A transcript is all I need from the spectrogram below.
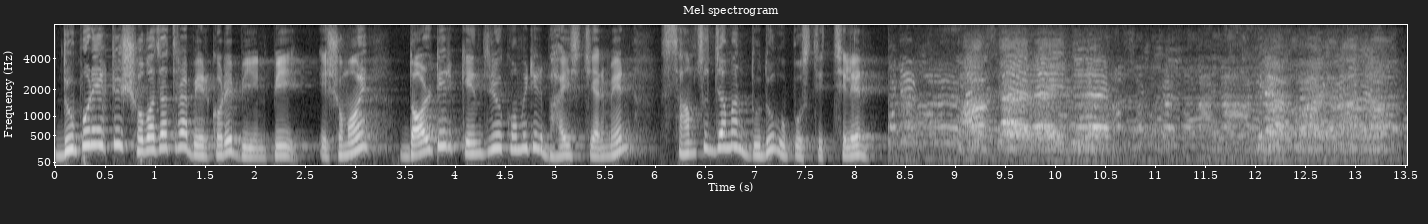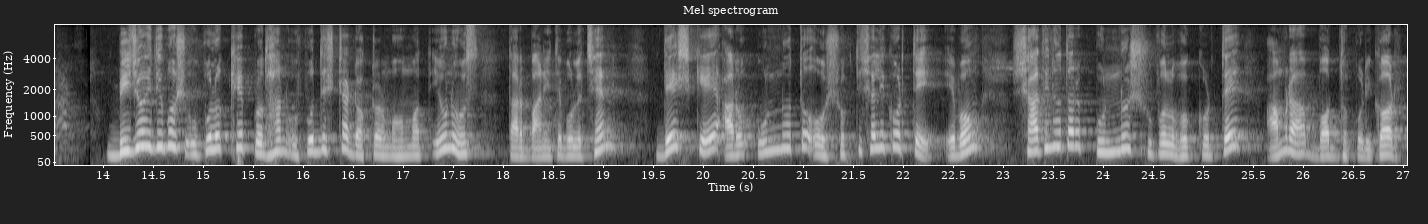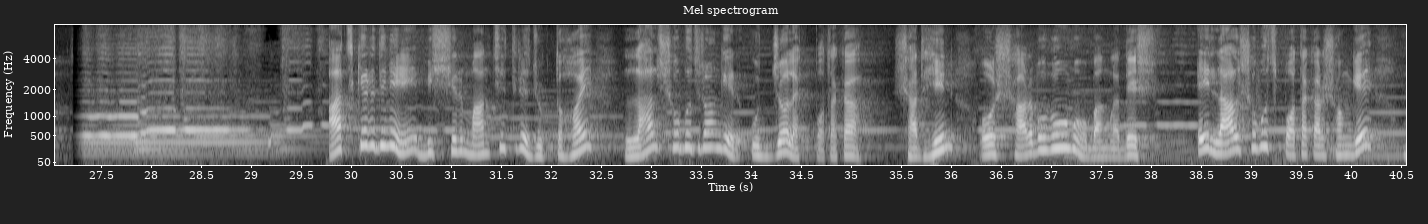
দুপুরে একটি শোভাযাত্রা বের করে বিএনপি। এ সময় দলটির কেন্দ্রীয় কমিটির ভাইস চেয়ারম্যান শামসুজ্জামান দুদু উপস্থিত ছিলেন। বিজয় দিবস উপলক্ষে প্রধান উপদেষ্টা ডক্টর মোহাম্মদ ইউনুস তার বাণীতে বলেছেন, দেশকে আরও উন্নত ও শক্তিশালী করতে এবং স্বাধীনতার পূর্ণ সুফল ভোগ করতে আমরা বদ্ধপরিকর। আজকের দিনে বিশ্বের মানচিত্রে যুক্ত হয় লাল সবুজ রঙের উজ্জ্বল এক পতাকা, স্বাধীন ও সার্বভৌম বাংলাদেশ। এই লাল সবুজ পতাকার সঙ্গে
